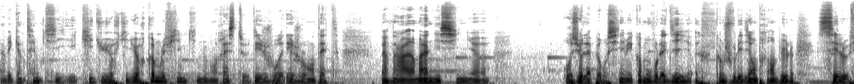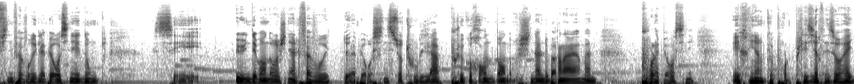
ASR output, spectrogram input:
avec un thème qui, dure, qui dure comme le film, qui nous reste des jours et des jours en tête. Bernard Herrmann y signe euh, aux yeux de l'apéro ciné, mais comme on vous l'a dit, comme je vous l'ai dit en préambule, c'est le film favori de l'apéro ciné, donc c'est une des bandes originales favorites de l'apéro ciné, surtout la plus grande bande originale de Bernard Herrmann pour l'apéro ciné. Et rien que pour le plaisir des oreilles,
